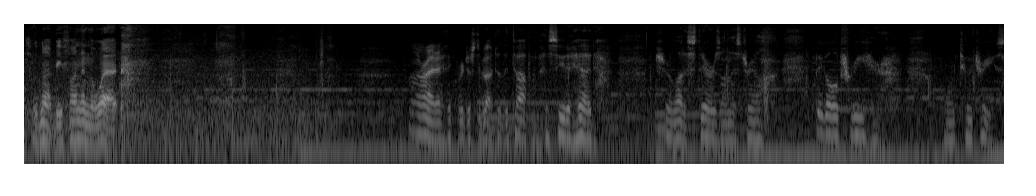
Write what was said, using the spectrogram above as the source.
This would not be fun in the wet. All right, I think we're just about to the top of Heceta Head. Sure, a lot of stairs on this trail. Big old tree here, or two trees.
